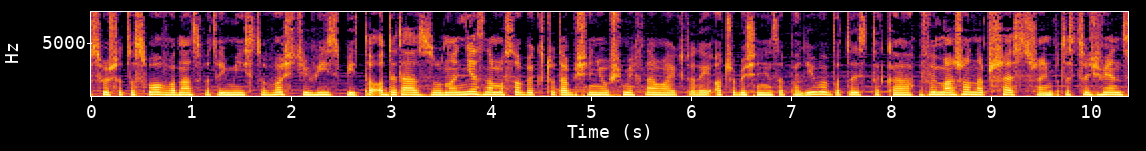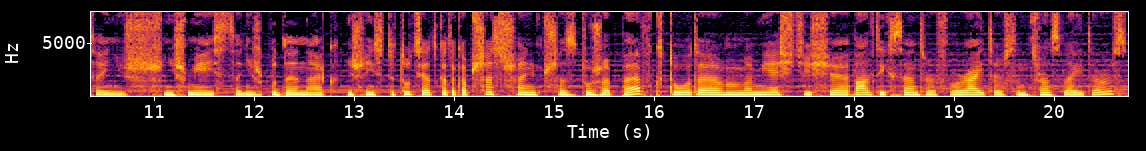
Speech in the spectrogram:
słyszy to słowo, nazwę tej miejscowości Wisby, to od razu, no nie znam osoby, która by się nie uśmiechnęła i której oczy by się nie zapaliły, bo to jest taka wymarzona przestrzeń, bo to jest coś więcej niż, niż miejsce, niż budynek, niż instytucja, tylko taka przestrzeń przez duże P, w którym mieści się Baltic Center for for Writers and Translators.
